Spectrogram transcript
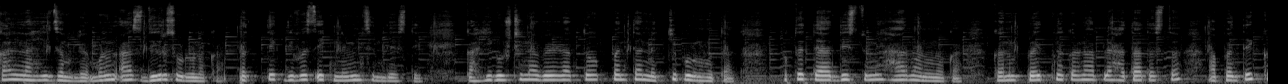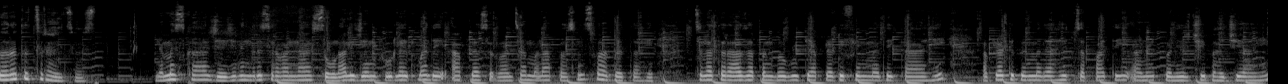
काल नाही जमलं म्हणून आज धीर सोडू नका. प्रत्येक दिवस एक नवीन संधी असते. काही गोष्टींना वेळ लागतो पण त्या नक्की पूर्ण होतात. फक्त त्या आधीच तुम्ही हार मानू नका. कारण प्रयत्न करणं आपल्या हातात असतं आपण ते करतच राहायचं असतं. नमस्कार जय जिनेंद्र सर्वांना. सोनाली जैन फूड लाईफमध्ये आपल्या सर्वांचं मनापासून स्वागत आहे. चला तर आज आपण बघू की आपल्या टिफिनमध्ये काय आहे. आपल्या टिफिनमध्ये आहे चपाती आणि पनीरची भाजी आहे.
